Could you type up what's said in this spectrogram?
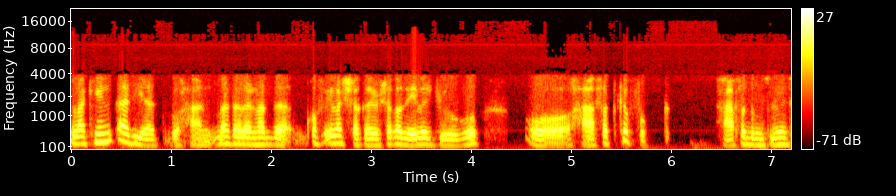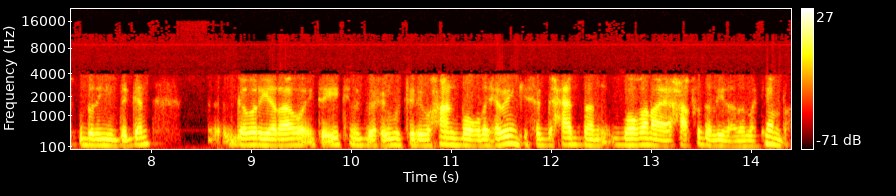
laakiin aada iyo aad waxaan mathalan hadda qof ila shaqeeyo shaqada ila joogo oo xaafad ka fog xaafadda muslimiinta ku badan yihiin degan gabar yaraawo inta ii timid ba waxay ugu tiri waxaan booqday habeenkii saddexaad baan booqanaya xaafadda la yidhahdo lakemba.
